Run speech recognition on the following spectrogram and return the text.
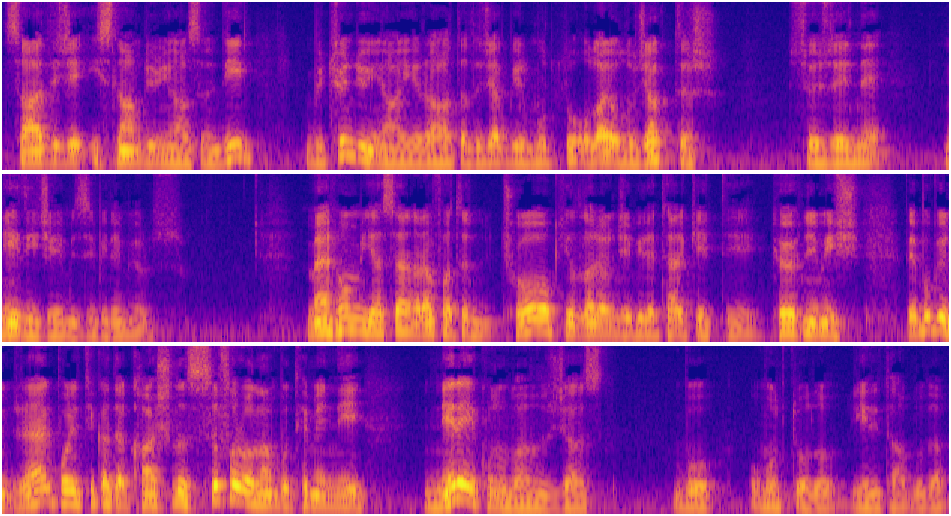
sadece İslam dünyasını değil bütün dünyayı rahatlatacak bir mutlu olay olacaktır. Sözlerine ne diyeceğimizi bilemiyoruz. Merhum Yaser Arafat'ın çok yıllar önce bile terk ettiği, köhnemiş ve bugün reel politikada karşılığı sıfır olan bu temenniyi nereye konumlandıracağız bu umut dolu yeni tabloda?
